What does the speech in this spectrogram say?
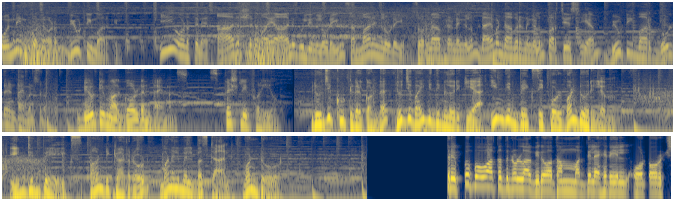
പൊന്നിൻ കൊണ്ടോടം ബ്യൂട്ടി മാർക്കിൽ. ഈ ഓണത്തിന് ആകർഷകമായ ആനുകൂല്യങ്ങളോടെയും സമ്മാനങ്ങളോടെയും സ്വർണാഭരണങ്ങളും ഡയമണ്ട് ആഭരണങ്ങളും പർച്ചേസ് ചെയ്യാം ബ്യൂട്ടി മാർക്ക് ഗോൾഡ് ആൻഡ് ഡയമണ്ട്സിനൊപ്പം beauty mark gold and diamonds specially for you രുചിക്കൂട്ടുകൾ കൊണ്ട് രുചി വൈവിധ്യങ്ങൾ ഒരുക്കിയ ഇന്ത്യൻ ബേക്സ് ഇപ്പോൾ വണ്ടൂരിലും. Indian bakes Pandikkad road Manalmel bus stand Wandoor. Trip പോവാത്തതിനുള്ള വിരോധം മദ്യലഹരിയിൽ ഓട്ടോറിക്ഷ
